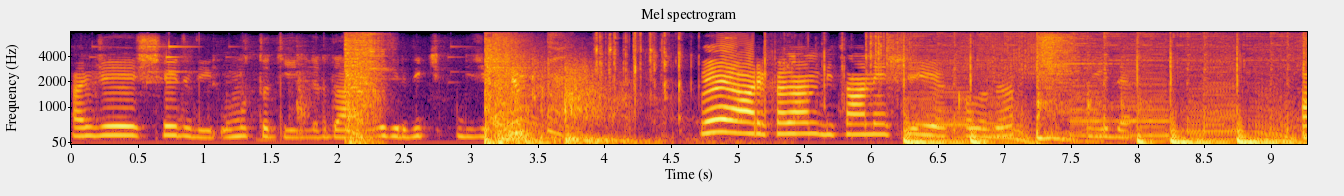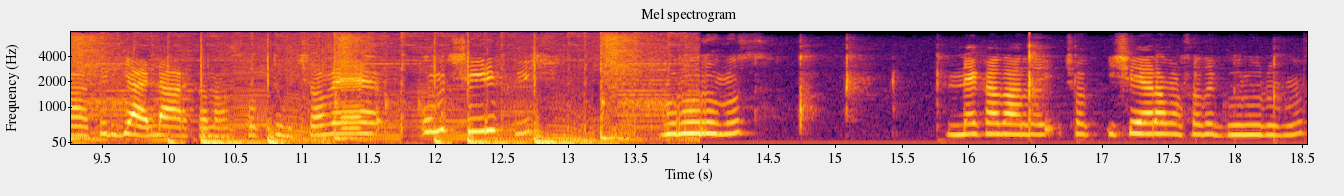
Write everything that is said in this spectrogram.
Bence şey de değil. Umut da değildir. Daha önce girdik diyecektim. Ve arkadan bir tane şey yakaladı. Neydi? Katil geldi arkadan soktu bıçağı ve Umut şerifmiş. Gururumuz. Ne kadar da çok işe yaramasa da gururumuz.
